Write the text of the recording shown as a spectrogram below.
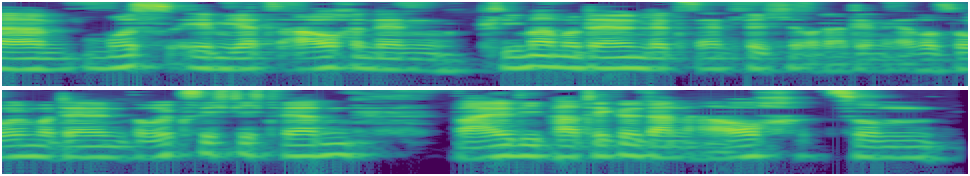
ähm, muss eben jetzt auch in den Klimamodellen letztendlich oder den Aerosolmodellen berücksichtigt werden, weil die Partikel dann auch zum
